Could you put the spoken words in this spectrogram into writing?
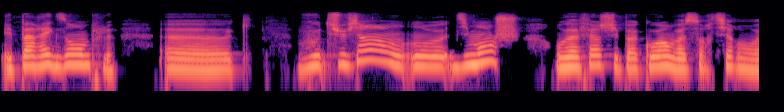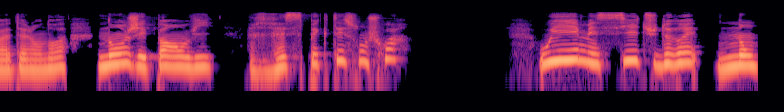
et par exemple, tu viens dimanche, on va faire je sais pas quoi, on va sortir, on va à tel endroit. Non, j'ai pas envie. Respectez son choix. Oui, mais si, tu devrais. Non,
